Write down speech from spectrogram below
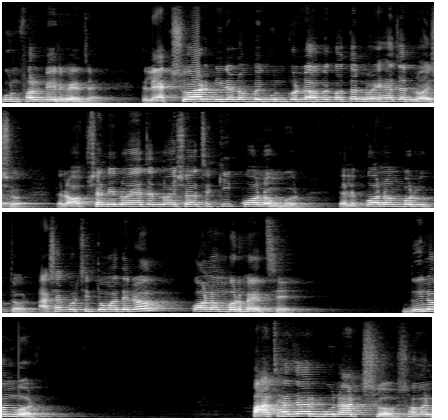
গুণফল বের হয়ে যায়। তাহলে একশো আর নিরানব্বই গুণ করলে হবে কত? নয় হাজার নয়শো। তাহলে অপশানে নয় হাজার নয়শো আছে কি? ক নম্বর। তাহলে ক নম্বর উত্তর। আশা করছি তোমাদেরও ক নম্বর হয়েছে। দুই নম্বর। পাঁচ হাজার গুণ আটশো সমান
